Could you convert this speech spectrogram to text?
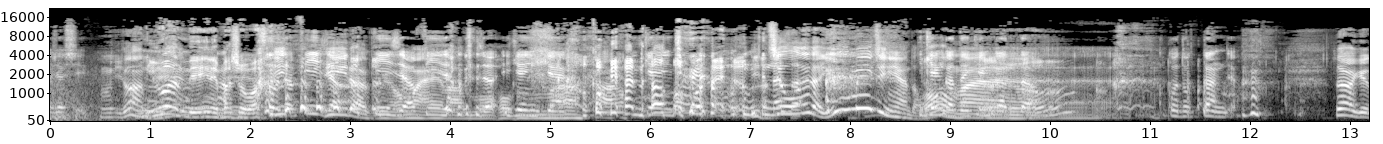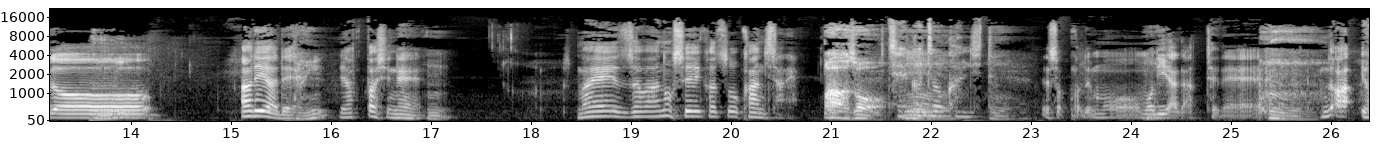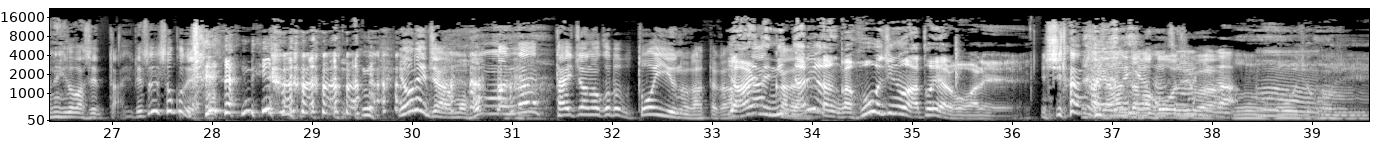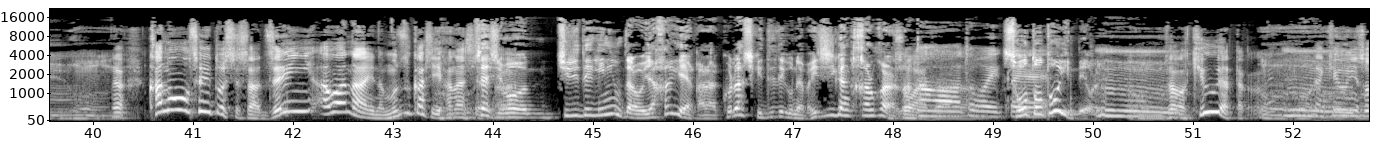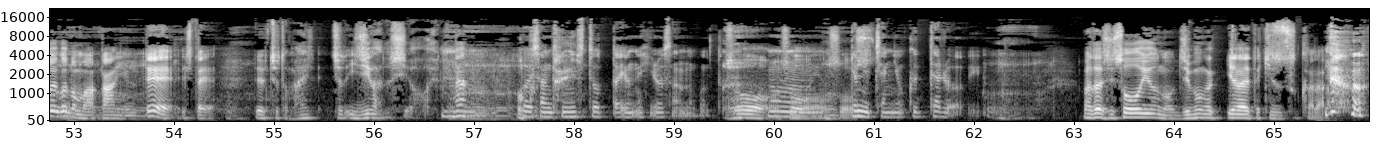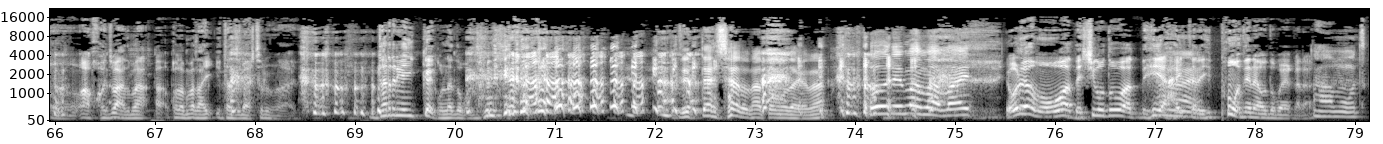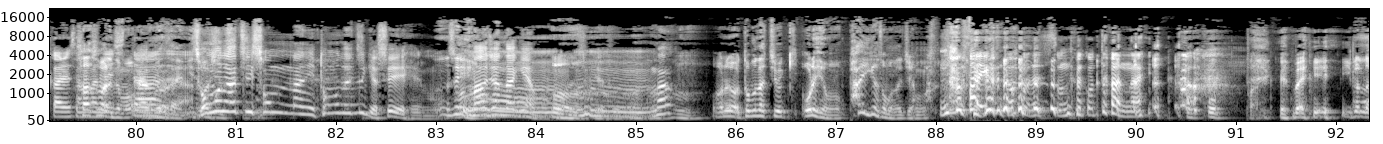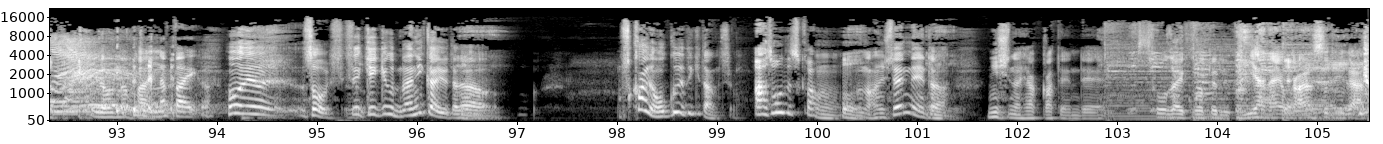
おじゃし。うん言わんで言わんでええねん場所は。ピージャー。ピーラー君ピージャー、ピージャー、ピージャー。いけんいけん。いけんいけん。一応俺ら有名人やど。いけんかったいけんかったここどっかんじゃ。だけど、あれやで。何、やっぱしね、前澤の生活を感じたね。ああ、そう。生活を感じた。でそこでもう盛り上がってね、あ米広忘れてた。でそれそこで。うん 米ちゃんはもうほんまにな体調のことと遠いいうのがあったから。いや、あれでに、だから誰やんか、法事の後やろ、あれ。知らんがよあんたの法事は。うん、法事、法事。だから可能性としてさ全員合わないのは難しい話しかしやからもう、地理的に言ったら、夜影やから、倉敷出てくるのやっぱ1時間かかるからそうやな。ああ、遠いか相当遠いんだよ、俺。うん。だから急やったからね、で急にそういうこともあかん言ってしてでちょっと前ちょっと意地悪しよう言ってな、小江さん気にしとったよね、ヒロさんのこと。そうそうそう。ヨネちゃんに送ったろ。私そういうの自分がやられたら傷つくからうんあ、こいつは、まあ、これまたいたずらしとるな。誰が一回こんなとこで。絶対そうやろうなと思うんだけどなそれでまあまあ前俺はもう終わって、仕事終わって、部屋入ったら一歩も出ない男やから。ああ、もうお疲れ様でした。友達そんなに友達付きはせえへんもん麻雀だけやもんうんなうん俺は友達をき、俺へんもん、パイが友達やもん。パイが友達、そんなことはない。やっぱり、いろんなパイ。いろんなパイそんなパイが。ほんでそうで結局何か言うたら、スカイが遅れてきたんですよあ、そうですか。うんうん何してんねん言ったら、西名百貨店で惣菜買うてるって嫌な予感するがな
